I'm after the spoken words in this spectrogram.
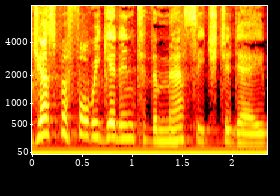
just before we get into the message today,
